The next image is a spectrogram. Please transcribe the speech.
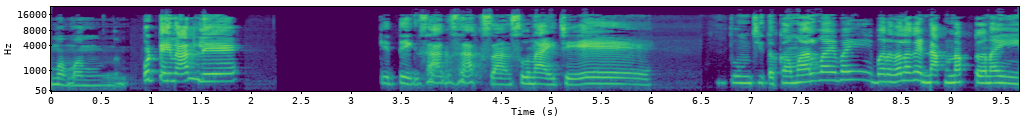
म- म- आणले. किती साग साग साग सुनायचे. तुमची तर कमाल बाई बाई. बरं झालं काही नाक नाकत नाही.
